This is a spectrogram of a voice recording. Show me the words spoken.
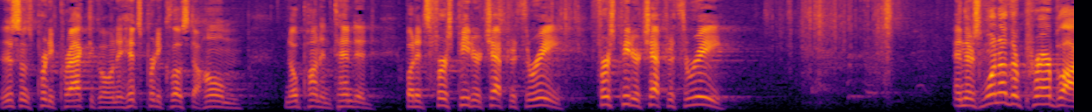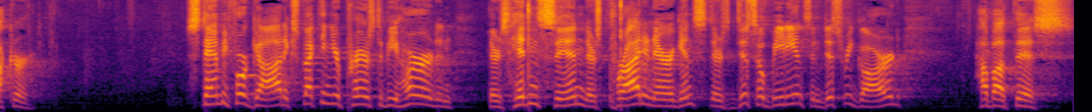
This one's pretty practical and it hits pretty close to home, no pun intended. But it's 1 Peter chapter 3. 1 Peter chapter 3. And there's one other prayer blocker. Stand before God expecting your prayers to be heard, and there's hidden sin, there's pride and arrogance, there's disobedience and disregard. How about this?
